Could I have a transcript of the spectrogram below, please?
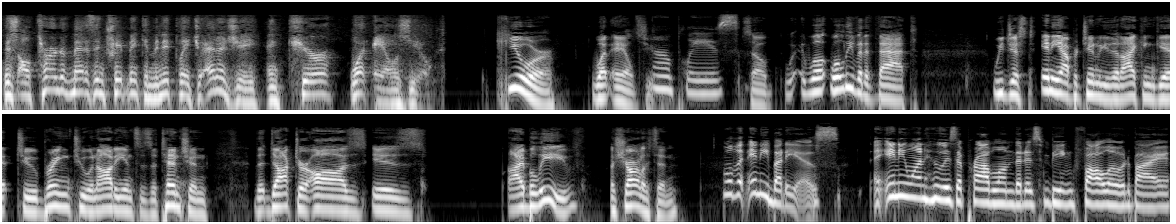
This alternative medicine treatment can manipulate your energy and cure what ails you. cure what ails you. oh, please. So we'll we'll leave it at that. We just any opportunity that I can get to bring to an audience's attention that Doctor Oz is, I believe, a charlatan. Well, that anybody is. Anyone who is a problem that is being followed by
